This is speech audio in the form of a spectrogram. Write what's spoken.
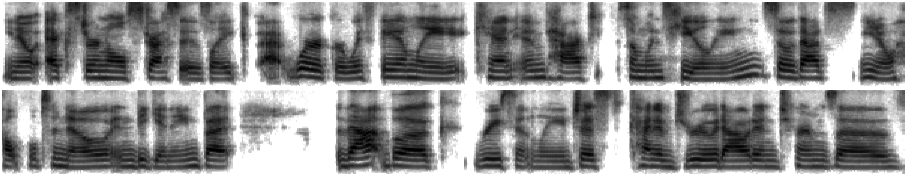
you know external stresses like at work or with family can impact someone's healing. So that's you know helpful to know in beginning but that book recently just kind of drew it out in terms of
